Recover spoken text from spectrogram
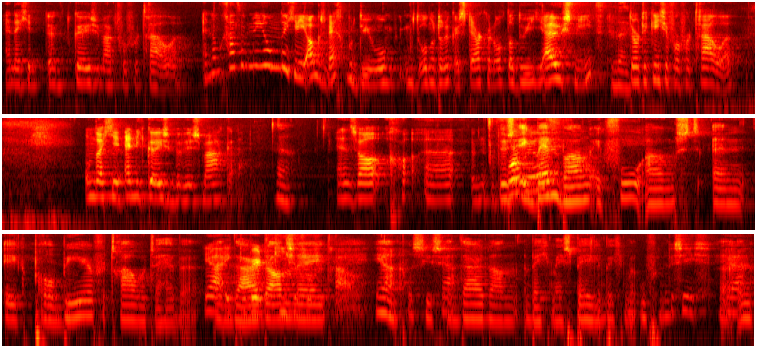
En dat je een keuze maakt voor vertrouwen. En dan gaat het niet om dat je die angst weg moet duwen, moet onderdrukken. Sterker nog, dat doe je juist niet Nee. door te kiezen voor vertrouwen. Omdat je en die keuze bewust maken. Ja. En het is wel eh, een Dus voorbeeld. ik ben bang, ik voel angst en ik probeer vertrouwen te hebben. Ja, en ik daar probeer dan mee. vertrouwen. Ja, precies. Ja. En daar dan een beetje mee spelen, een beetje mee oefenen. Precies. Ja. En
